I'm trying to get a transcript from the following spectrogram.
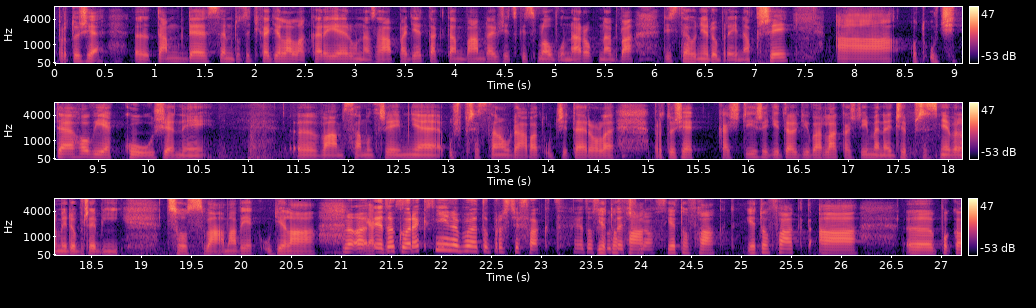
protože eh, tam, kde jsem doteďka dělala kariéru na západě, tak tam vám dají vždycky smlouvu na rok, na dva, když jste hodně dobrý na tři a od určitého věku ženy eh, vám samozřejmě už přestanou dávat určité role, protože každý ředitel divadla, každý manažer přesně velmi dobře ví, co s váma věk udělá. No a je to korektní, nebo je to prostě fakt? Je to skutečnost? Je to fakt, je to fakt, je to fakt a pokud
